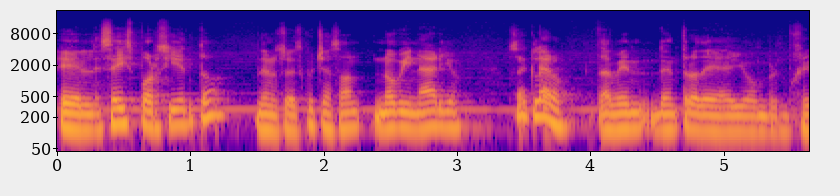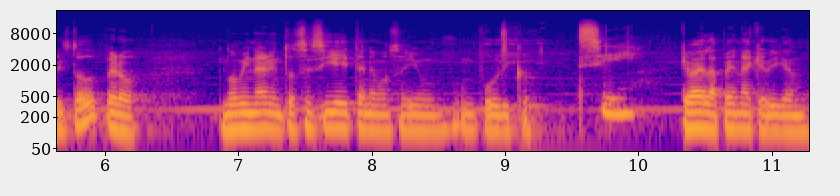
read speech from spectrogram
el 6% de nuestros escuchas son no binario. O sea, claro, también dentro de hay hombres, mujeres y todo, pero no binario. Entonces sí, ahí tenemos ahí un, un público Sí. que vale la pena que digan,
